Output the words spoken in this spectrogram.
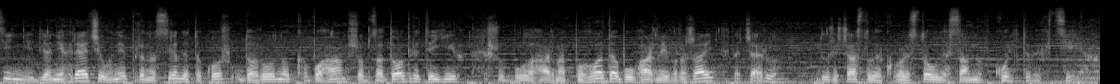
Цінні для них речі вони приносили також у дарунок богам, щоб задобрити їх, щоб була гарна погода, був гарний врожай. Печеру дуже часто використовували саме в культових цілях.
